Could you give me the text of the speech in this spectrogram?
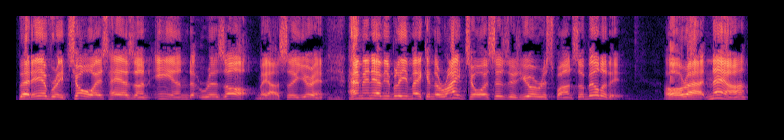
that every choice has an end result? May I see your hand? How many of you believe making the right choices is your responsibility? All right, now,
